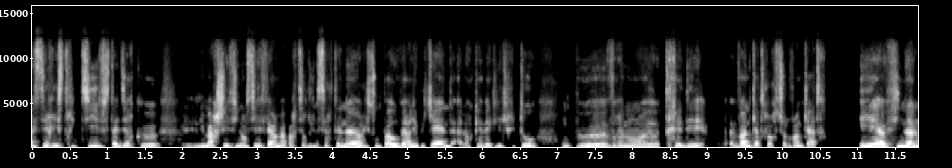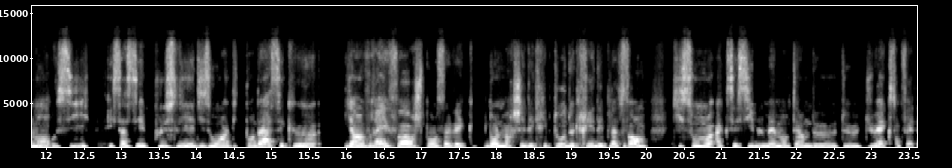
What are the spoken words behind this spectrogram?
assez restrictive, c'est-à-dire que les marchés financiers ferment à partir d'une certaine heure, ils ne sont pas ouverts les week-ends, alors qu'avec les cryptos, on peut euh, vraiment euh, trader 24 heures sur 24. Et euh, finalement aussi, et ça c'est plus lié, disons, à Bitpanda, c'est que il y a un vrai effort, je pense, avec, dans le marché des cryptos, de créer des plateformes qui sont accessibles même en termes de, de d'UX, en fait.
